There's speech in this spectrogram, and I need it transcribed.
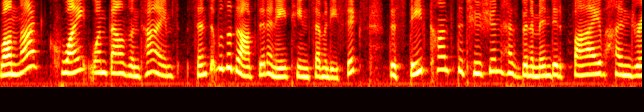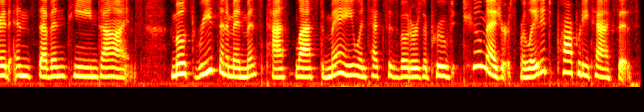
While not quite 1,000 times, since it was adopted in 1876, the state constitution has been amended 517 times. The most recent amendments passed last May when Texas voters approved two measures related to property taxes.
